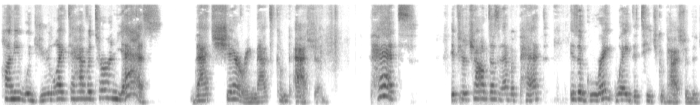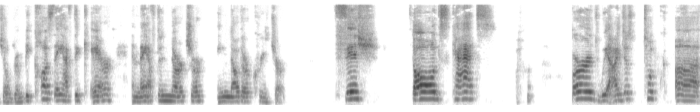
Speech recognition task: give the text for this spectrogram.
Honey, would you like to have a turn? Yes. That's sharing, that's compassion. Pets, if your child doesn't have a pet, is a great way to teach compassion to children because they have to care and they have to nurture another creature. Fish, dogs, cats, birds. We I just took uh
